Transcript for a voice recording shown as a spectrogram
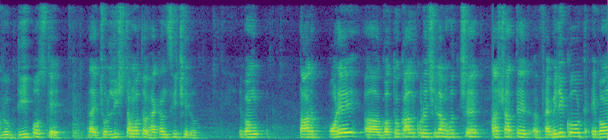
গ্রুপ ডি পোস্টে প্রায় চল্লিশটা মতো ভ্যাকান্সি ছিল। এবং তারপরে গতকাল করেছিলাম হচ্ছে বারাসাতের ফ্যামিলি কোর্ট এবং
